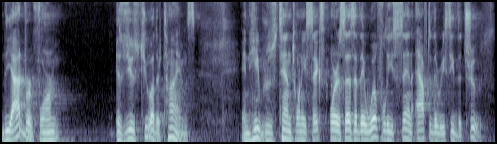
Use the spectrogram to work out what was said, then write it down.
The adverb form is used two other times in Hebrews 10 26, where it says that they willfully sin after they receive the truth.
